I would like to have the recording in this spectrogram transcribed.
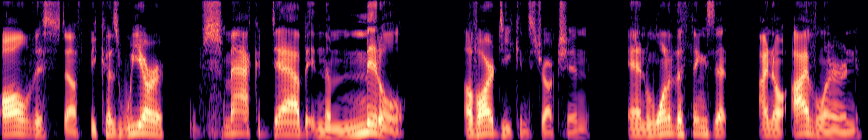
all this stuff because we are smack dab in the middle of our deconstruction and one of the things that I know I've learned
